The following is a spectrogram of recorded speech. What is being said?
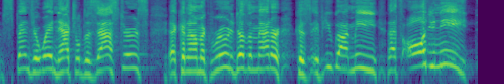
spends your way, natural disasters, economic ruin. It doesn't matter, because if you got me, that's all you need.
